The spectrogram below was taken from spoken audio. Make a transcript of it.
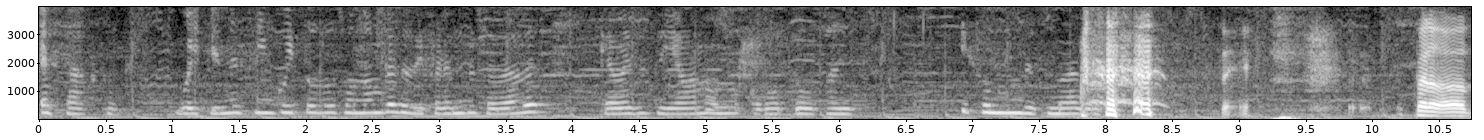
Exacto. Güey, tiene cinco y todos son hombres de diferentes edades que a veces se llevan uno como dos años. Y son un desmadre. Sí. Pero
